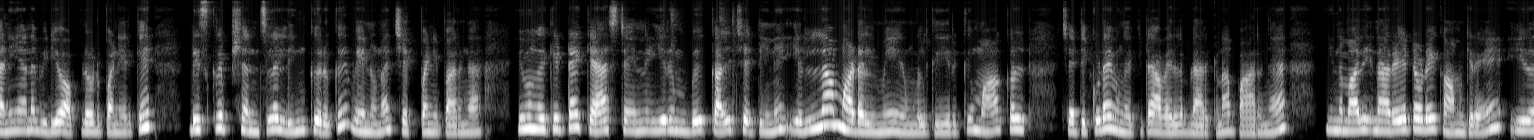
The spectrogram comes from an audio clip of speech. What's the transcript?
தனியான வீடியோ அப்லோட் பண்ணியிருக்கேன். டிஸ்கிரிப்ஷன்ஸில் லிங்க் இருக்குது வேணும்னா செக் பண்ணி பாருங்கள் இவங்க கிட்ட கேஸ்டைன் இரும்பு கல் சட்டின்னு எல்லா மாடலுமே உங்களுக்கு இருக்குது மாக்கல் சட்டி கூட இவங்க கிட்ட அவைலபிளாக இருக்குன்னா பாருங்கள் இந்த மாதிரி நான் ரேட்டோடய காமிக்கிறேன். இதை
